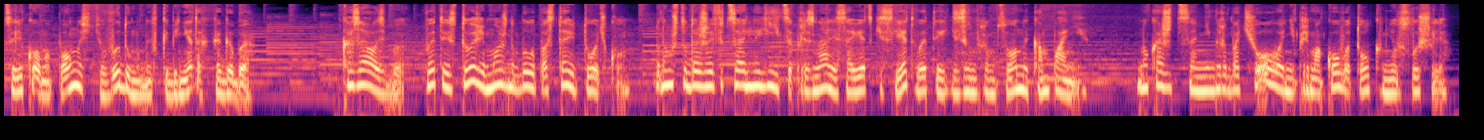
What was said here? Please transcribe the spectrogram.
целиком и полностью выдуманы в кабинетах КГБ. Казалось бы, в этой истории можно было поставить точку, потому что даже официальные лица признали советский след в этой дезинформационной кампании. Но, кажется, ни Горбачева, ни Примакова толком не услышали –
